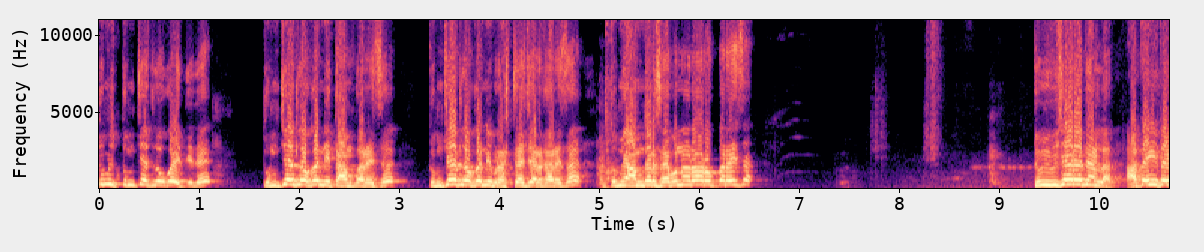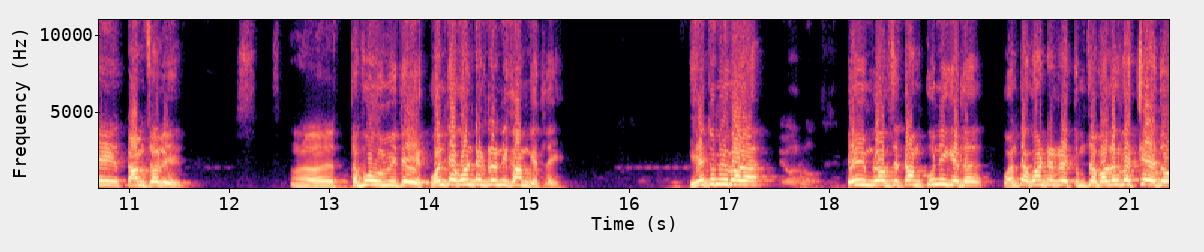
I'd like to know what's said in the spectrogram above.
तुम्ही तुमचेच लोक आहेत तिथे. तुमच्याच लोकांनी काम करायचं तुमच्याच लोकांनी भ्रष्टाचार करायचा तुम्ही आमदार साहेबांवर आरोप करायचा. तुम्ही विचारा त्यांना. आता इथं हे काम चालू आहे. तपोभूमी ते कोणत्या कॉन्ट्रॅक्टरनी काम घेतलंय? हे तुम्ही बघा. पेविंग ब्लॉकचं काम कोणी घेतलं? कोणता कॉन्ट्रॅक्टर तुमचा बगल बच्चा आहे तो.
